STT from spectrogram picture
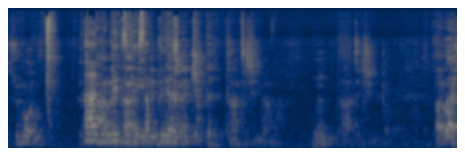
Sürmüyor mu? Abi ne güzel hesaplıyor. bir de Hemen çıktı. Tatil şimdi ama. Hı? Tatil şimdi. Kardeş,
